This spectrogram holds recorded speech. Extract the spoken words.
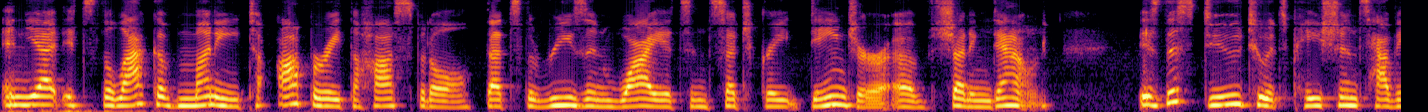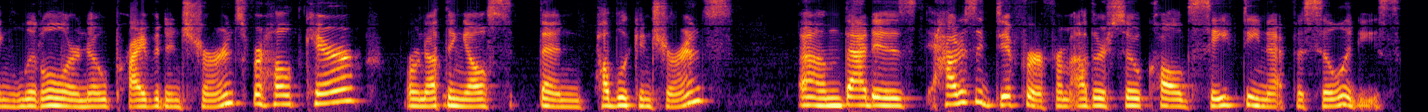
And yet, it's the lack of money to operate the hospital that's the reason why it's in such great danger of shutting down. Is this due to its patients having little or no private insurance for health care or nothing else than public insurance? Um, that is, how does it differ from other so called safety net facilities?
